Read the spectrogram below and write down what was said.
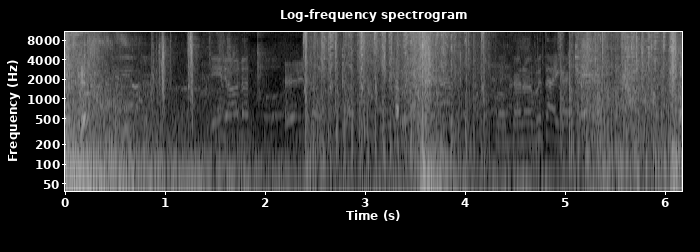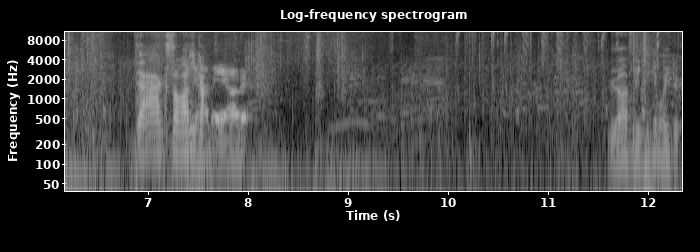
ッケーじゃあクソマジか。やべうわ右にもいる。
